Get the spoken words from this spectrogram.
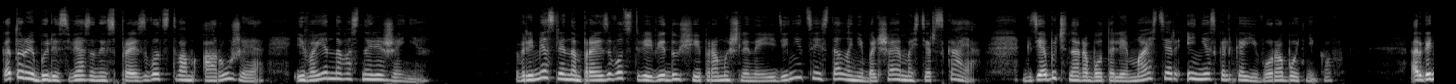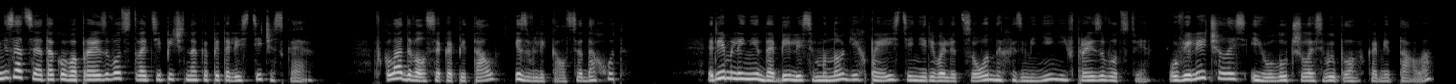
которые были связаны с производством оружия и военного снаряжения. В ремесленном производстве ведущей промышленной единицей стала небольшая мастерская, где обычно работали мастер и несколько его работников – Организация такого производства типично капиталистическая. Вкладывался капитал, извлекался доход. Римляне добились многих поистине революционных изменений в производстве. Увеличилась и улучшилась выплавка металла,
